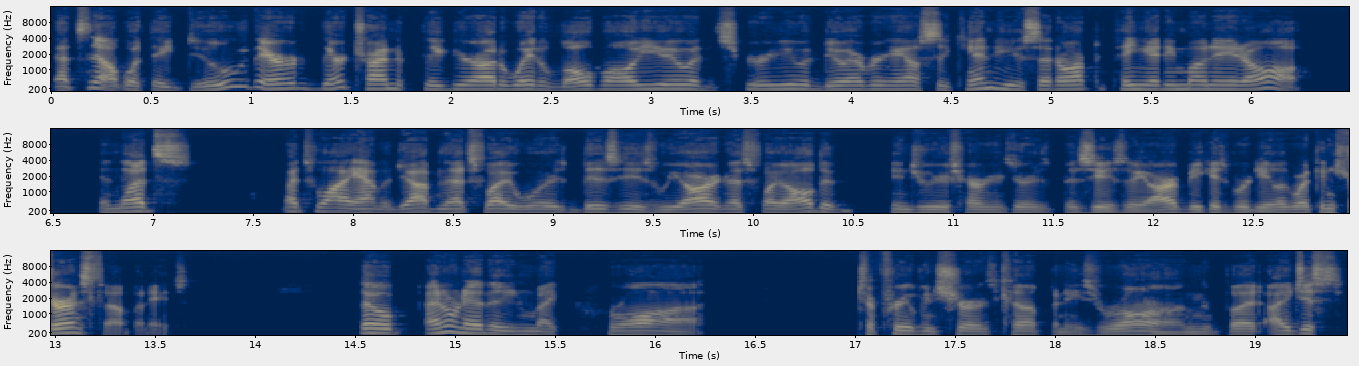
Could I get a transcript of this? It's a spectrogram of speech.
That's not what they do. They're they're trying to figure out a way to lowball you and screw you and do everything else they can to you so they don't have to pay you any money at all. And that's that's why I have a job, and that's why we're as busy as we are, and that's why all the injury attorneys are as busy as they are because we're dealing with insurance companies. So I don't have it in my craw to prove insurance companies wrong, but I just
